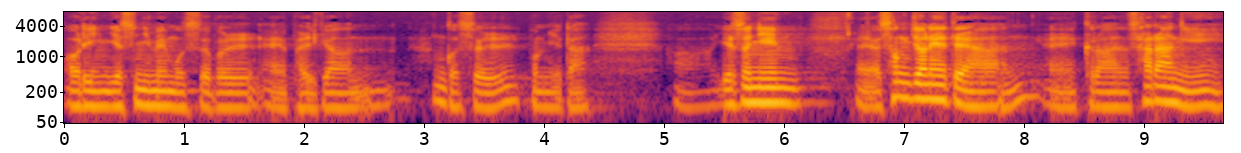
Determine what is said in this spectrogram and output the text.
어린 예수님의 모습을 발견한 것을 봅니다. 어, 예수님 성전에 대한 그러한 사랑이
